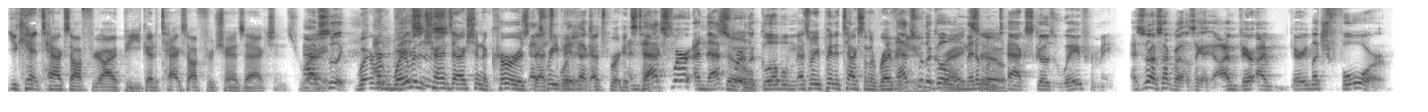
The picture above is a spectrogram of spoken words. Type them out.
you can't tax off your IP, you got to tax off your transactions, right? Absolutely. Wherever, wherever the is- transaction occurs, that's, that's, where you where tax. that's where it gets and taxed. that's where and that's So, where the global that's where you pay the tax on the and revenue. that's where the global right? minimum So- tax goes away from me. That's what I was talking about. It's like I'm very I'm very much for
